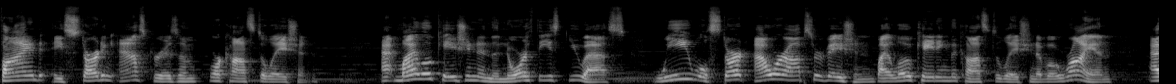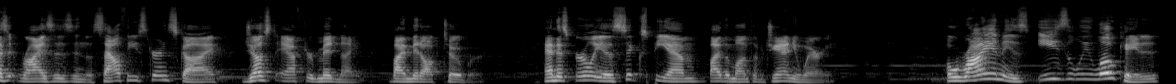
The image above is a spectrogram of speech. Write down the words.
find a starting asterism or constellation. At my location in the northeast US, we will start our observation by locating the constellation of Orion as it rises in the southeastern sky just after midnight by mid October, and as early as 6 p.m. by the month of January. Orion is easily located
